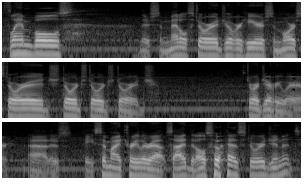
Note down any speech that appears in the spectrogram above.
Flammables, there's some metal storage over here, some more storage, storage, storage, storage storage everywhere. Uh, there's a semi-trailer outside that also has storage in it.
